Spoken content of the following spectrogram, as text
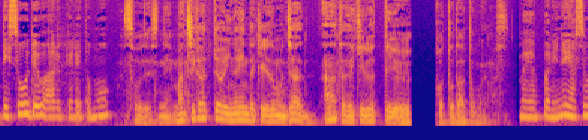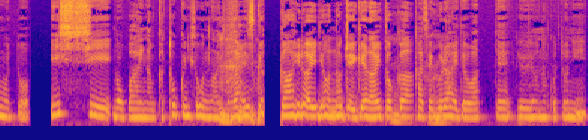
理想ではあるけれども、はい、そうですね。間違ってはいないんだけれども、じゃああなたできるっていうことだと思います。まあやっぱりね、休むと、医師の場合なんか特にそうなんじゃないですか。外来やんなきゃいけないとか、うん、風邪ぐらいで終わっていうようなことに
